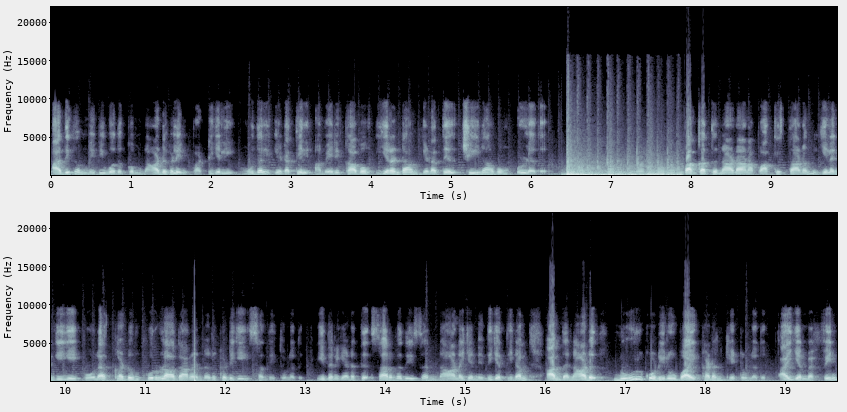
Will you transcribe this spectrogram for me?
அதிகம் நிதி ஒதுக்கும் நாடுகளின் பட்டியலில் முதல் இடத்தில் அமெரிக்காவும் இரண்டாம் இடத்தில் சீனாவும் உள்ளது. பக்கத்து நாடான பாகிஸ்தானும் இலங்கையைப் போல கடும் பொருளாதார நெருக்கடியை சந்தித்துள்ளது. இதனையடுத்து சர்வதேச நாணய நிதியத்திடம் அந்த நாடு நூறு கோடி ரூபாய் கடன் கேட்டுள்ளது. ஐஎம்எஃப்பின்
